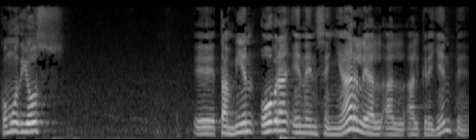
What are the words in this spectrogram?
cómo Dios eh, también obra en enseñarle al, al, al, creyente.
